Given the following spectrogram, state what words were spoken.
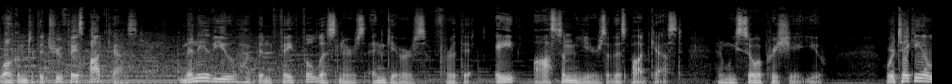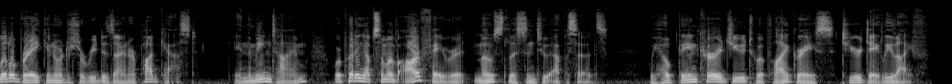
Welcome to the True Face Podcast. Many of you have been faithful listeners and givers for the eight awesome years of this podcast, and we so appreciate you. We're taking a little break in order to redesign our podcast. In the meantime, we're putting up some of our favorite, most listened to episodes. We hope they encourage you to apply grace to your daily life.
